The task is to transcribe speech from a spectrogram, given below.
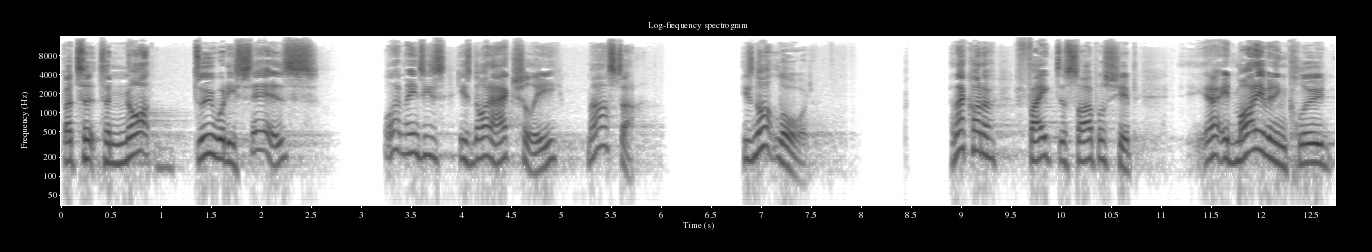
but to, to not do what he says, well, that means he's, he's not actually master. He's not Lord. And that kind of fake discipleship, you know, it might even include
